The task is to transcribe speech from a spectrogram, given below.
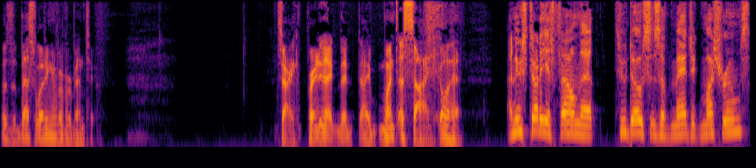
It was the best wedding I've ever been to. Sorry, Brady. That, that I went aside. Go ahead. A new study has found that two doses of magic mushrooms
